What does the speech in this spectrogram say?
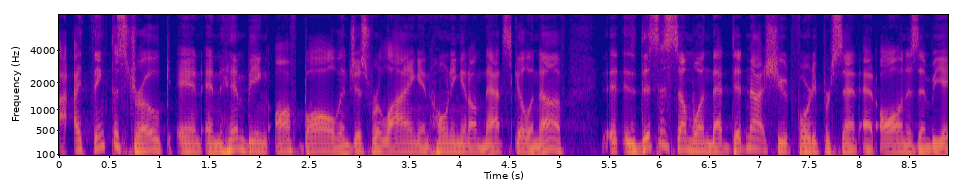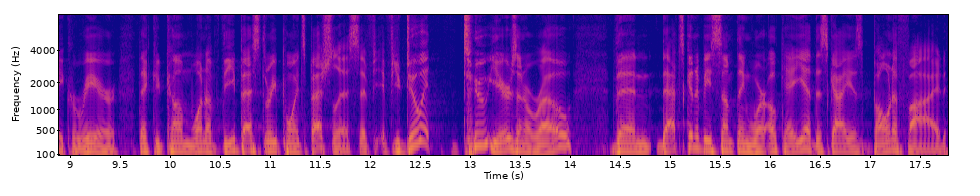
I, I think the stroke and, and him being off ball and just relying and honing in on that skill enough, it- it- this is someone that did not shoot 40% at all in his NBA career that could come one of the best three point specialists. If, if you do it two years in a row, then that's going to be something where, okay, yeah, this guy is bona fide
